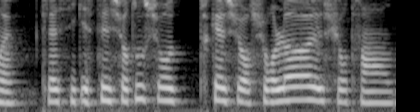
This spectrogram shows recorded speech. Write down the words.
Ouais, classique. Et c'était surtout sur, en tout cas, sur, sur LoL, sur, enfin,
